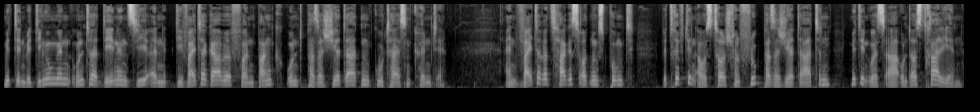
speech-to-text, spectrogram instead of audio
mit den Bedingungen, unter denen sie die Weitergabe von Bank- und Passagierdaten gutheißen könnte. Ein weiterer Tagesordnungspunkt betrifft den Austausch von Flugpassagierdaten mit den USA und Australien.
